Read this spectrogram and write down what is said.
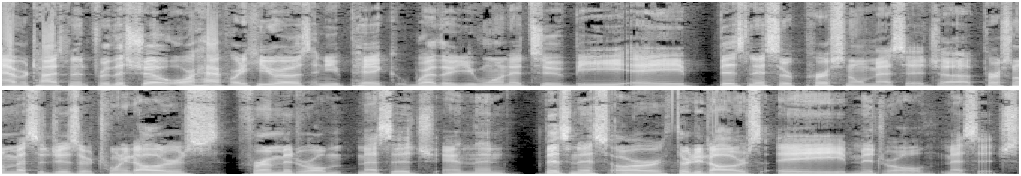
advertisement for this show or Halfway to Heroes. And you pick whether you want it to be a business or personal message. Uh, personal messages are $20 for a mid-roll message and then business are $30 a mid-roll message.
